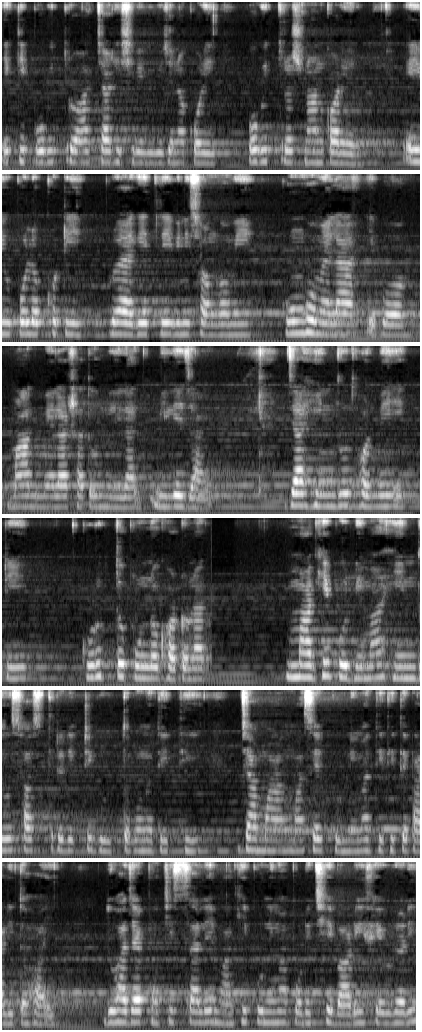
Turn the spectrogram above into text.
একটি পবিত্র আচার হিসেবে বিবেচনা করে পবিত্র স্নান করেন। এই উপলক্ষটি প্রয়াগে ত্রিবেণী সঙ্গমে কুম্ভ মেলা এবং মাঘ মেলার সাথেও মিলা, মিলে যায়, যা হিন্দু ধর্মে একটি গুরুত্বপূর্ণ ঘটনা। মাঘী পূর্ণিমা হিন্দু শাস্ত্রের একটি গুরুত্বপূর্ণ তিথি, যা মাঘ মাসের পূর্ণিমা তিথিতে পালিত হয়। দু হাজার পঁচিশ সালে মাঘী পূর্ণিমা পড়েছে বারোই ফেব্রুয়ারি,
